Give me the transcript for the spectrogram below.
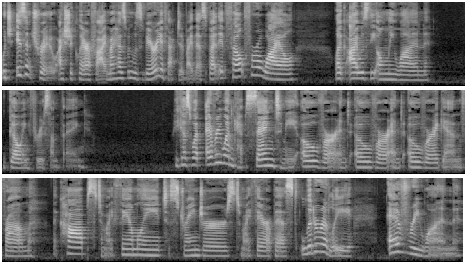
Which isn't true, I should clarify. My husband was very affected by this, but it felt for a while like I was the only one going through something. Because what everyone kept saying to me over and over and over again, from the cops to my family to strangers to my therapist, literally everyone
